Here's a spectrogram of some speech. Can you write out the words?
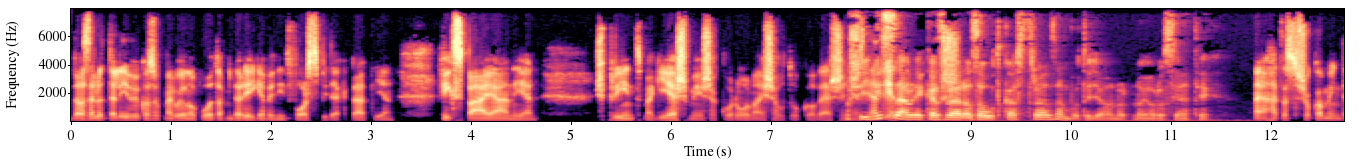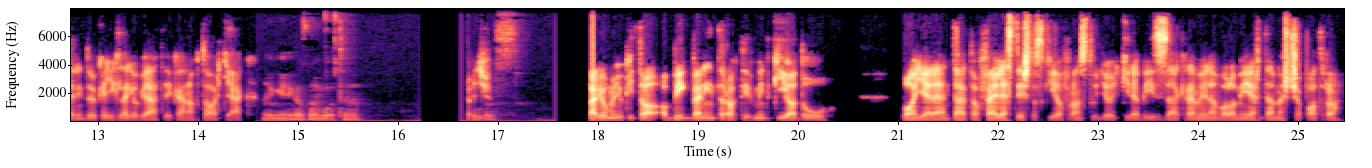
de az előtte lévők azok meg olyanok voltak, mint a régebbi Need for Speed-ek, tehát ilyen fix pályán, ilyen sprint, meg ilyesmi, és akkor normális autókkal versenyezni. Most így Hát visszaemlékezve erre az Outcastra, az nem volt egy olyan nagyon rossz játék. Ne, hát ezt sokan minden idők egyik legjobb játékának tartják. Igen, az nem volt olyan Hogy. Bár jó, mondjuk itt a, a Big Ben Interactive, mint kiadó van jelen, tehát a fejlesztést az ki a franc tudja, hogy kire bízzák, remélem valami értelmes csapatra.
